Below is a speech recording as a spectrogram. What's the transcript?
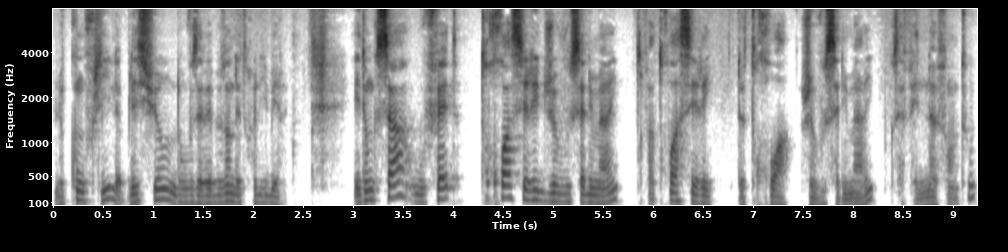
le conflit, la blessure dont vous avez besoin d'être libéré. Et donc ça, vous faites trois séries de Je vous salue Marie, enfin trois séries de trois Je vous salue Marie, donc ça fait neuf en tout.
